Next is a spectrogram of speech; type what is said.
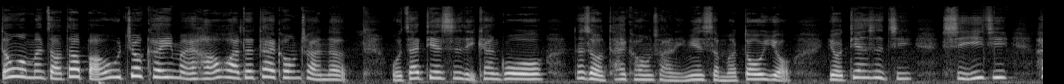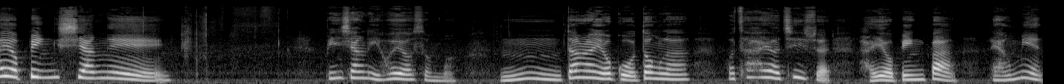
等我们找到宝物，就可以买豪华的太空船了。我在电视里看过哦，那种太空船里面什么都有，有电视机、洗衣机，还有冰箱诶。冰箱里会有什么？嗯，当然有果冻啦。我猜还有汽水，还有冰棒、凉面、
